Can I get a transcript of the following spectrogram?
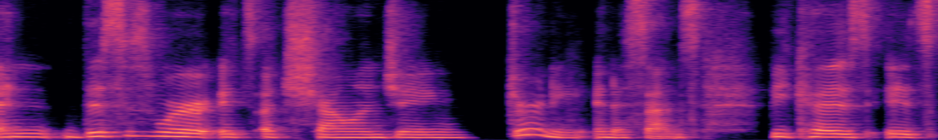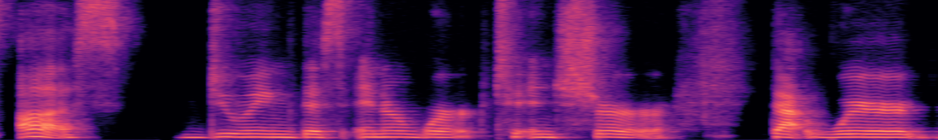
And this is where it's a challenging journey in a sense because it's us doing this inner work to ensure that we're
